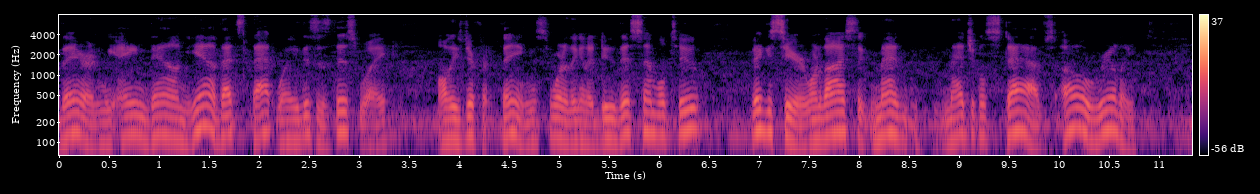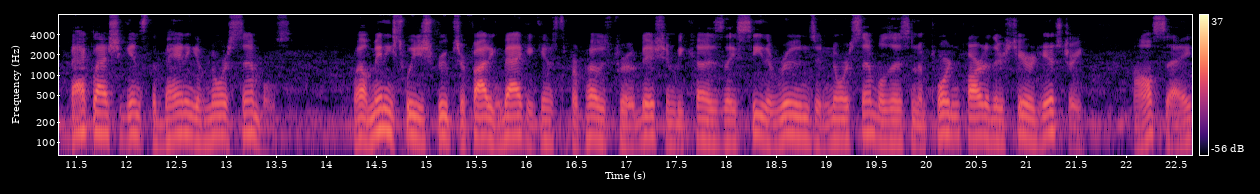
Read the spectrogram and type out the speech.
there and we aim down. Yeah, that's that way. This is this way. All these different things. What are they going to do? This symbol too? Vigasir, one of the Icelandic mag magical staves. Oh, really? Backlash against the banning of Norse symbols. Well, many Swedish groups are fighting back against the proposed prohibition because they see the runes and Norse symbols as an important part of their shared history. I'll say,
